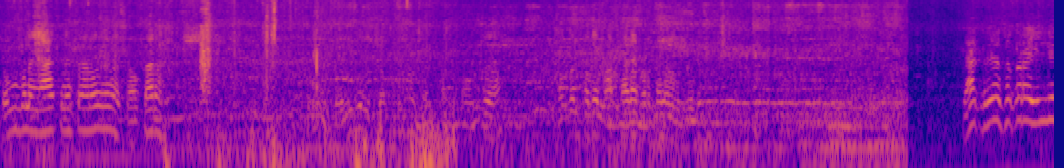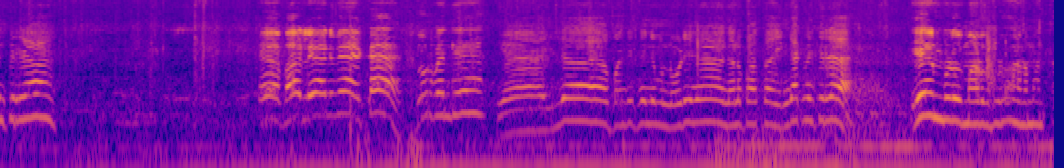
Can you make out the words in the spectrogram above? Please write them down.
ಸುಮ್ಮನೆ ಯಾಕೆ ನಿಂತಾನೋ ಏನೋ ಸೌಕಾರ ತಡಿ ಮಾತಾಡೇ ಬರ್ತಾನೆ ಅವ್ನು ಯಾಕೆ ರೀ ಸಾವುಕಾರ ಇಲ್ಲಿ ನಿಂತೀರ ಏ ಬರ್ಲಿ ಅನಿಮೆ ಅಕ್ಕ ದೂರ ಬಂದಿ? ಏ ಇಲ್ಲ ಬಂದಿದ್ದೀನಿ ನಿಮ್ಮ ನೋಡಿನ ನೆನಪಾತ. ಹಿಂಗ್ಯಾಕೆ ನಿಂತೀರಿ ಏನ್ ಬಿಡು ಮಾಡುದು ಬಿಡು ಹನುಮಂತ?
